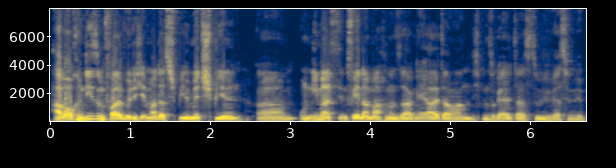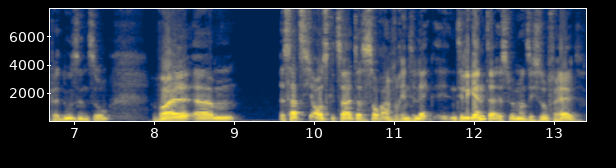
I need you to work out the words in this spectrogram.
Aber auch in diesem Fall würde ich immer das Spiel mitspielen ähm, und niemals den Fehler machen und sagen, hey, alter Mann, ich bin sogar älter als du, wie wär's, wenn wir per Du sind so, weil ähm, es hat sich ausgezahlt, dass es auch einfach intelligenter ist, wenn man sich so verhält.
